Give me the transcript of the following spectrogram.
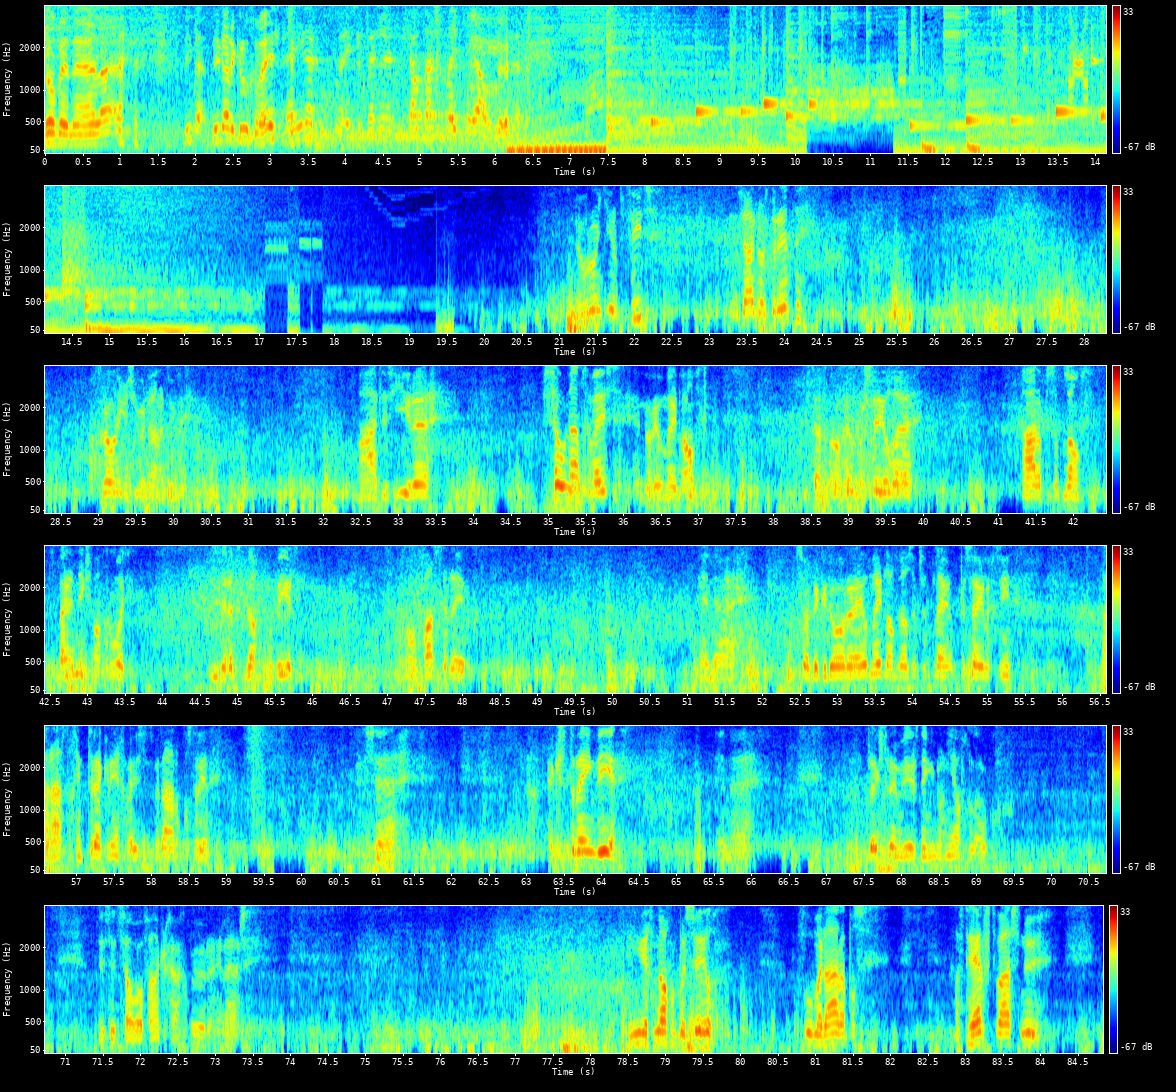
Robin, eh, la- niet, naar, niet naar de kroeg geweest? Nee, niet naar de kroeg geweest. Ik ben uh, speciaal thuis gebleven voor jou. Dus, eh, Een rondje hier op de fiets in Zuidoost-Drenthe. Maar Groningen daar natuurlijk. Maar het is hier eh, zo nat geweest en door heel Nederland. Hier staat gewoon nog heel perceel eh aardappels op land. Er is bijna niks van geroerd. Hebben ze het wel geprobeerd. Gewoon vastgereden. En eh, zo heb ik er door heel Nederland wel ple- percelen gezien. Waar haast nog geen trekker in geweest is met aardappels erin. Dus eh, ja, extreem weer. En eh het extreem weer is denk ik nog niet afgelopen. Dus dit zal wel vaker gaan gebeuren helaas. En hier ligt nog een perceel vol met aardappels. Als het herfst was nu,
